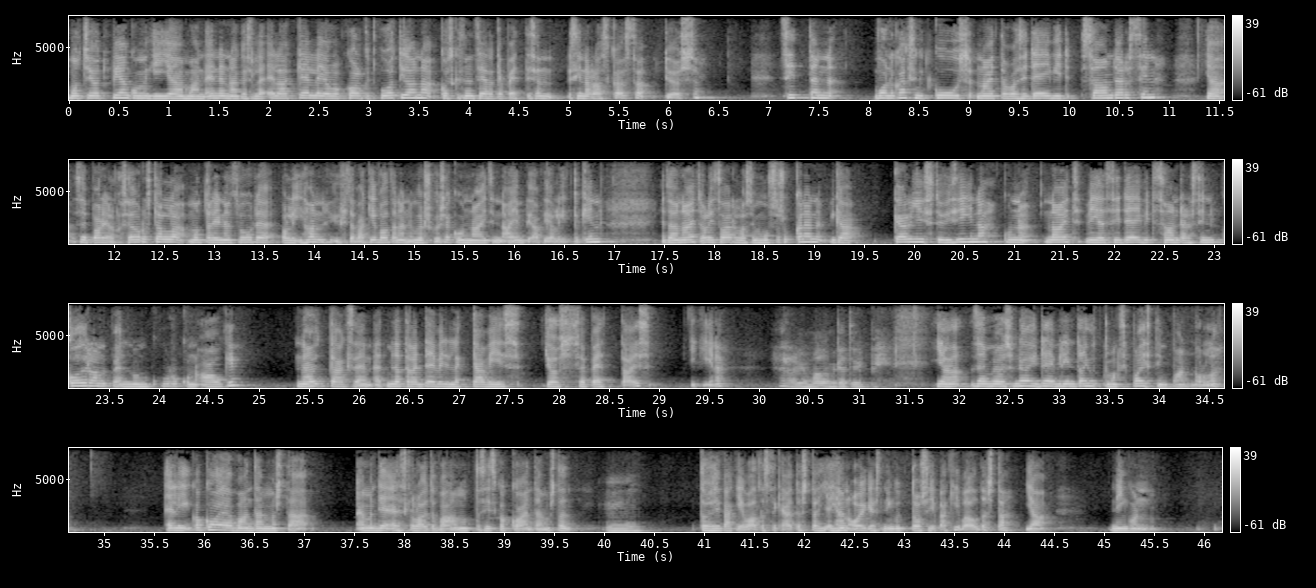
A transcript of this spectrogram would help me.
Mutta se joutui pian kumminkin jäämään ennenaikaiselle eläkkeelle jo 30-vuotiaana, koska sen selkä petti sen siinä raskaassa työssä. Sitten vuonna 1926 Knight tavasi David Saundersin ja se pari alkoi seurustella, mutta niiden suhde oli ihan yhtä väkivaltainen myrskyisä kuin Knightin aiempi avioliittokin. Ja tämä Knight oli sairaalloisen mustasukkainen, mikä kärjistyi siinä, kun Knight vielsi David Sandersin koiranpennun kurkun auki näyttääkseen, että mitä tälle Davidille kävisi, jos se pettäisi ikinä. Herra Jumala, mikä tyyppi. Ja se myös löi Davidin tajuttomaksi paistinpannulla. Eli koko ajan vaan tämmöistä, en mä tiedä eskaloituvaa, mutta siis koko ajan tämmöistä Mm. tosi väkivaltaista käytöstä. Ja ihan oikeasti niin kuin tosi väkivaltaista. Ja niin kuin,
